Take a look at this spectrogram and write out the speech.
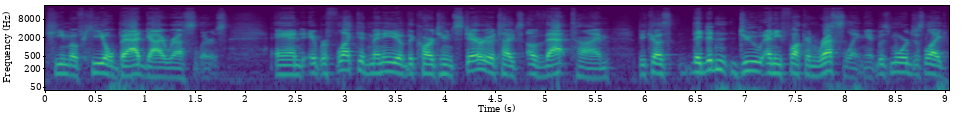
team of heel bad guy wrestlers. And it reflected many of the cartoon stereotypes of that time because they didn't do any fucking wrestling. It was more just like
